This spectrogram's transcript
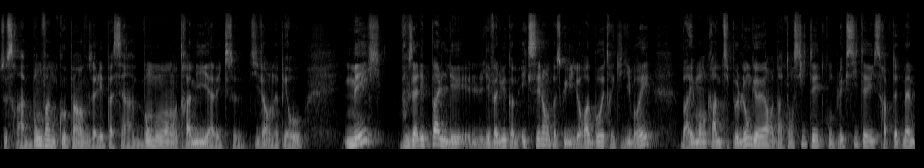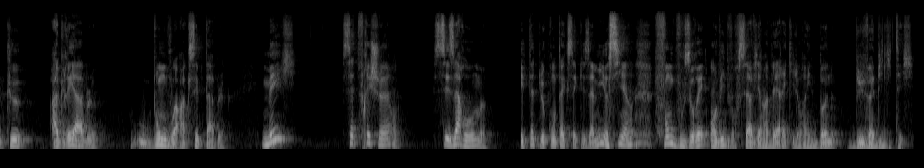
ce sera un bon vin de copain, vous allez passer un bon moment entre amis avec ce petit vin en apéro, mais vous n'allez pas l'évaluer comme excellent parce qu'il aura beau être équilibré, bah il manquera un petit peu de longueur, d'intensité, de complexité, il sera peut-être même que agréable ou bon voire acceptable. Mais cette fraîcheur, ces arômes, et peut-être le contexte avec les amis aussi, hein, font que vous aurez envie de vous servir un verre et qu'il aura une bonne buvabilité.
